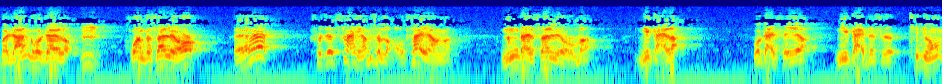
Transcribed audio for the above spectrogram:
把髯口摘了，嗯，换个三绺。哎，说这蔡阳是老蔡阳啊，能带三绺吗？你改了，我改谁呀、你改的是秦琼。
